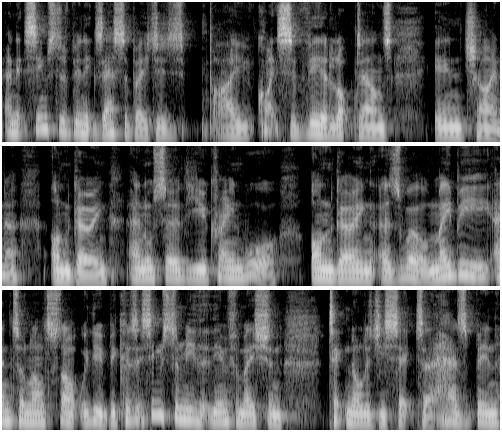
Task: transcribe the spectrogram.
and it seems to have been exacerbated by quite severe lockdowns in China ongoing and also the Ukraine war ongoing as well. Maybe, Anton, I'll start with you because it seems to me that the information technology sector has been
